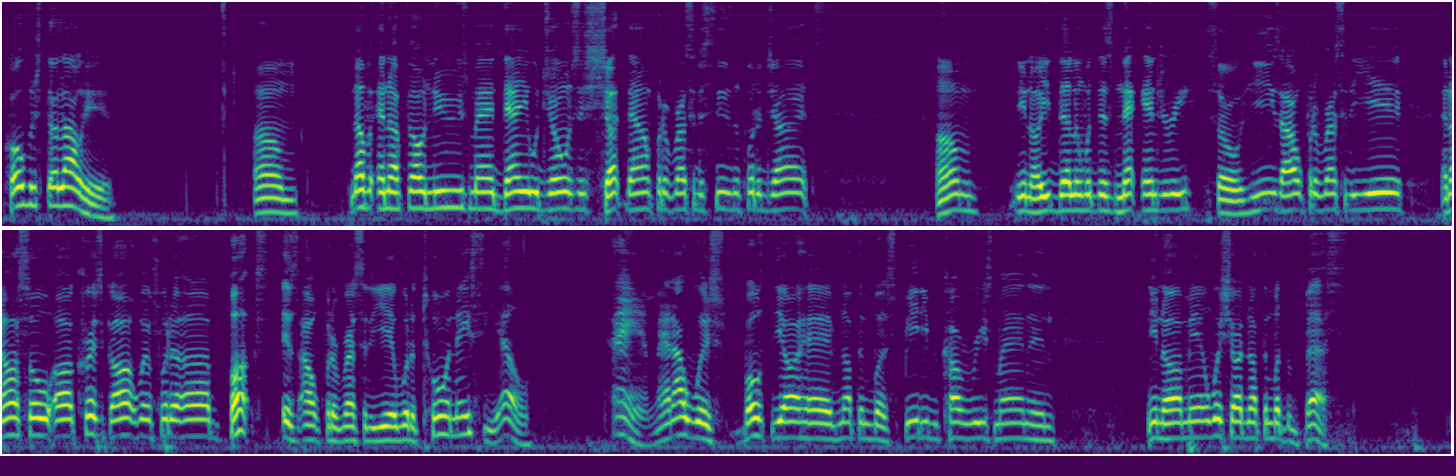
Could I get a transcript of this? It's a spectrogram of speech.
COVID's still out here. Um, another NFL news, man. Daniel Jones is shut down for the rest of the season for the Giants. Um, you know, he's dealing with this neck injury, so he's out for the rest of the year. And also, uh, Chris Godwin for the uh, Bucks is out for the rest of the year with a torn ACL. Damn, man, I wish both y'all had nothing but speedy recoveries, man, and you know, I mean, wish y'all nothing but the best.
